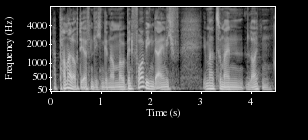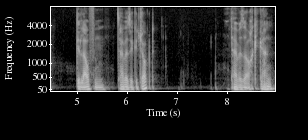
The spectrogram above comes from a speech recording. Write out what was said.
Habe paar Mal auch die öffentlichen genommen, aber bin vorwiegend eigentlich immer zu meinen Leuten gelaufen, teilweise gejoggt, teilweise auch gegangen.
